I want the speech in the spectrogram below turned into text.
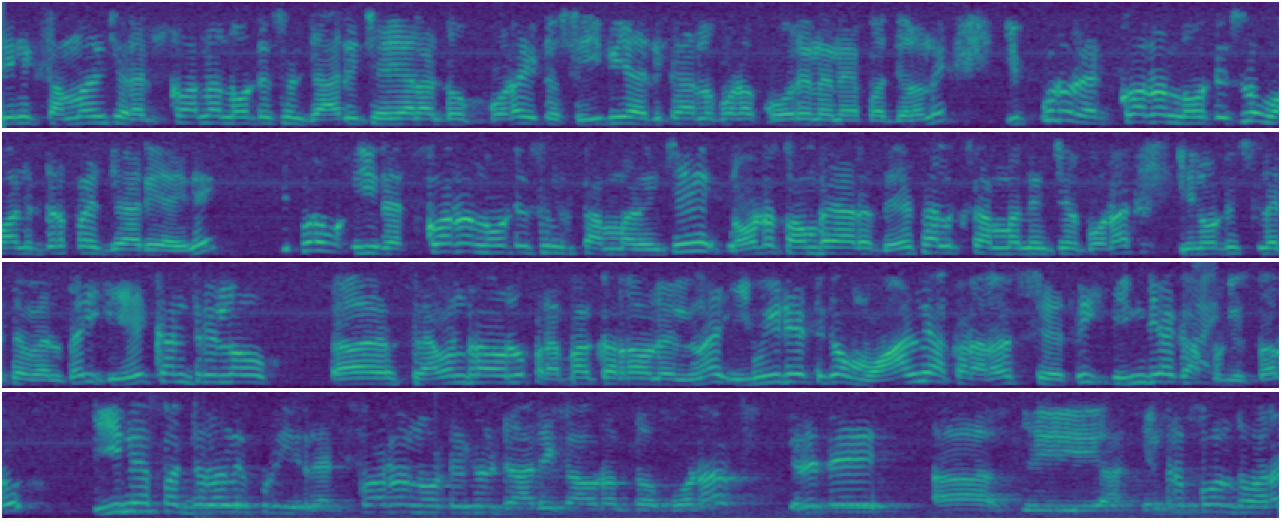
దీనికి సంబంధించి రెడ్ కార్నర్ నోటీసులు జారీ చేయాలంటూ కూడా ఇటు సిబిఐ అధికారులు కూడా కోరిన నేపథ్యంలోనే ఇప్పుడు రెడ్ కార్నర్ నోటీసులు వాళ్ళిద్దరిపై జారీ అయినాయి. ఇప్పుడు ఈ రెడ్ కార్నర్ నోటీసులకు సంబంధించి నూట తొంభై ఆరు దేశాలకు సంబంధించి కూడా ఈ నోటీసులు అయితే వెళ్తాయి. ఏ కంట్రీలో శ్రవణ్ రావులు ప్రభాకర్ రావులు వెళ్ళినా ఇమీడియట్గా వాళ్ళని అక్కడ అరెస్ట్ చేసి ఇండియాకి అప్పగిస్తారు. ఈ నేపథ్యంలో ఇప్పుడు ఈ రెడ్ కార్నర్ నోటీసులు జారీ కావడంతో కూడా ఏదైతే ఈ ఇంటర్పోల్ ద్వారా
